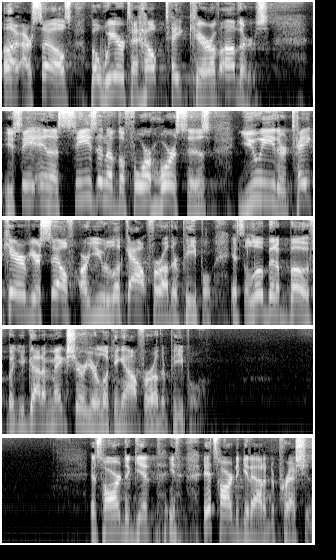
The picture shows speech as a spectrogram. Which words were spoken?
uh, ourselves, but we are to help take care of others. You see, in a season of the four horses, you either take care of yourself or you look out for other people. It's a little bit of both, but you got to make sure you're looking out for other people. It's hard to get it's hard to get out of depression.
